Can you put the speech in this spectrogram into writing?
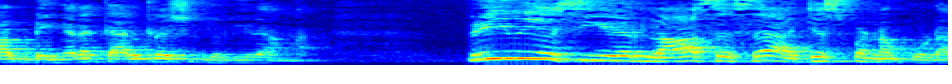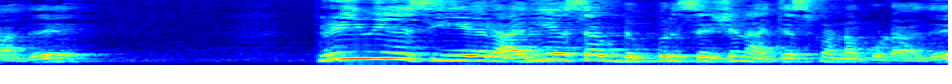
அப்படிங்கிற கால்குலேஷன் சொல்லிடுறாங்க ப்ரீவியஸ் இயர் லாசஸ் அட்ஜஸ்ட் பண்ணக்கூடாது. Previous year arrears of depreciation adjust பண்ணக்கூடாது.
